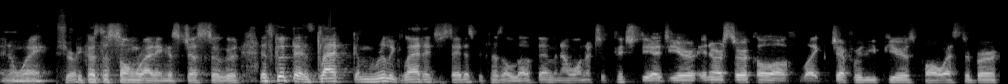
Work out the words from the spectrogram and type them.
in a way. Sure. Because the songwriting is just so good. It's good that it's glad. I'm really glad that you say this because I love them, and I wanted to pitch the idea in our circle of like Jeffrey Lee Pierce, Paul Westerberg,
